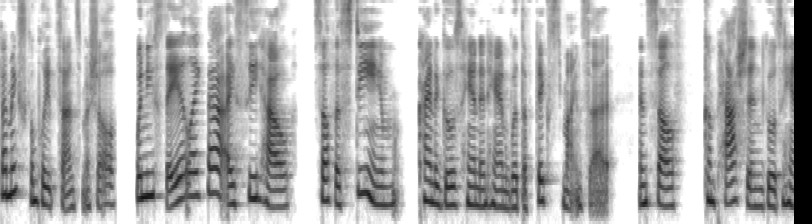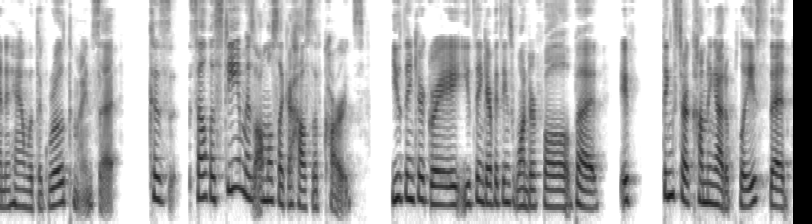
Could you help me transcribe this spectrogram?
That makes complete sense, Michelle. When you say it like that, I see how self esteem kind of goes hand in hand with a fixed mindset, and self compassion goes hand in hand with a growth mindset. Because self esteem is almost like a house of cards. You think you're great, you think everything's wonderful, but if things start coming out of place that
